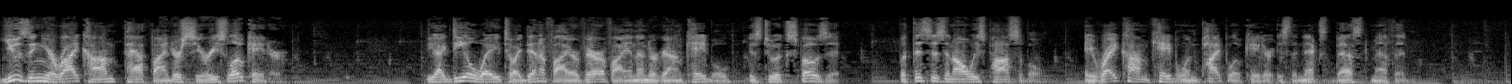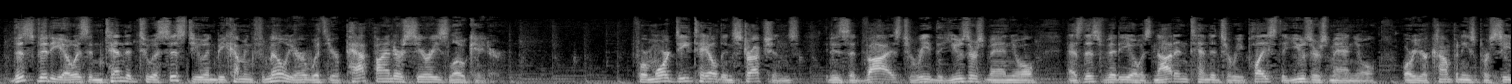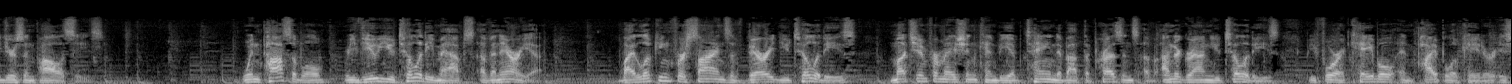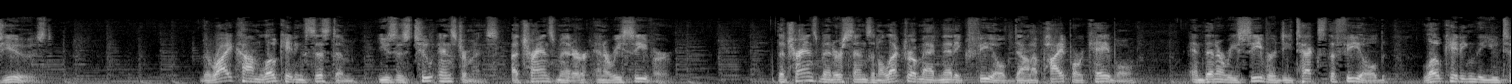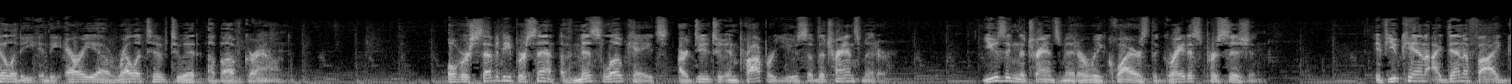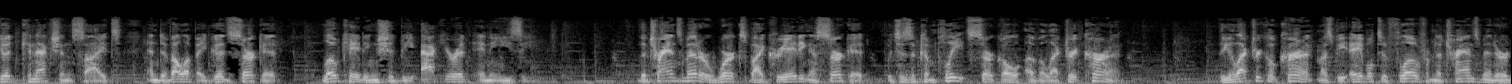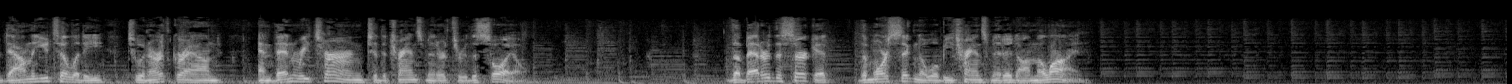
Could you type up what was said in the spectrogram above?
Using your Rycom Pathfinder series locator. The ideal way to identify or verify an underground cable is to expose it, but this isn't always possible. A Rycom cable and pipe locator is the next best method. This video is intended to assist you in becoming familiar with your Pathfinder series locator. For more detailed instructions, it is advised to read the user's manual as this video is not intended to replace the user's manual or your company's procedures and policies. When possible, review utility maps of an area. By looking for signs of buried utilities, much information can be obtained about the presence of underground utilities before a cable and pipe locator is used. The Rycom locating system uses two instruments, a transmitter and a receiver. The transmitter sends an electromagnetic field down a pipe or cable, and then a receiver detects the field, locating the utility in the area relative to it above ground. Over 70% of mislocates are due to improper use of the transmitter. Using the transmitter requires the greatest precision. If you can identify good connection sites and develop a good circuit, locating should be accurate and easy. The transmitter works by creating a circuit which is a complete circle of electric current. The electrical current must be able to flow from the transmitter down the utility to an earth ground and then return to the transmitter through the soil. The better the circuit, the more signal will be transmitted on the line.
